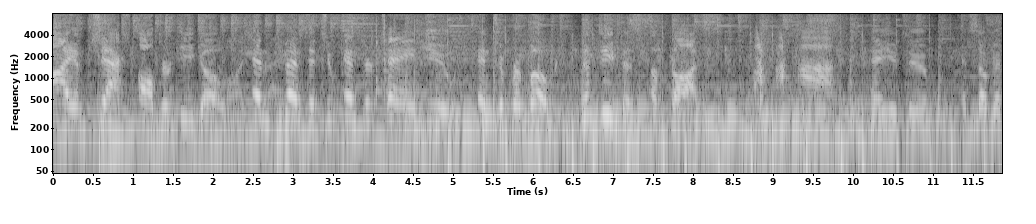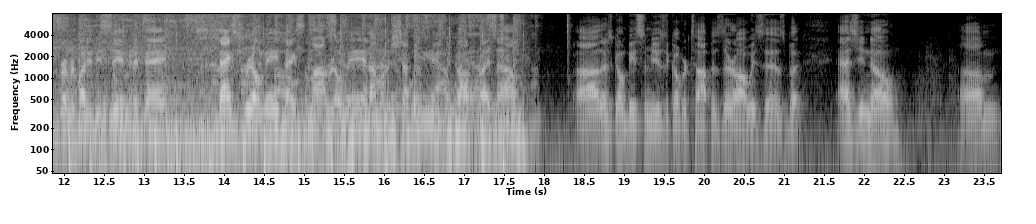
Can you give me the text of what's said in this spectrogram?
I am Jack's alter ego, invented to entertain you and to provoke the deepest of thoughts. hey, YouTube, it's so good for everybody to be seeing me today. Thanks, Real Me. Thanks a lot, Real Me. And I'm going to shut this music off right now. Uh, there's going to be some music over top, as there always is. But as you know, um,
